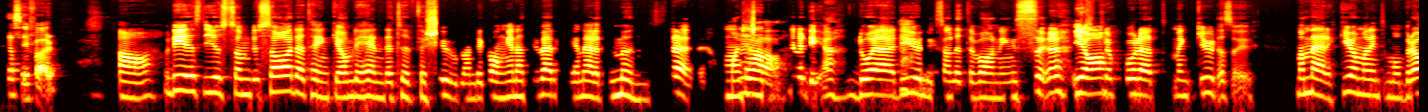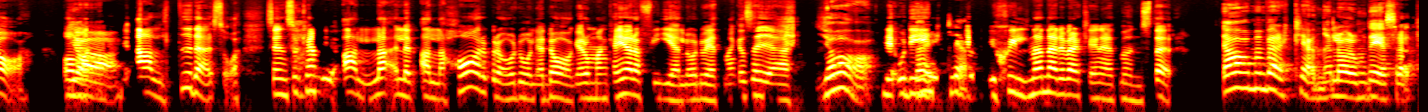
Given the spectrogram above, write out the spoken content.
Akta sig för. Ja. Och det är just som du sa där tänker jag om det händer typ för tjugonde gången att det verkligen är ett mönster. Om man Ja. känner det, då är det ju liksom lite varningsklockor Ja. att men gud alltså, man märker ju om man inte mår bra. Om Ja. alltid är så. Sen så kan det ju alla, eller alla har bra och dåliga dagar och man kan göra fel och du vet man kan säga Ja, det, och det är verkligen. ju skillnad när det verkligen är ett mönster. Ja, men verkligen. Eller om det är så att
